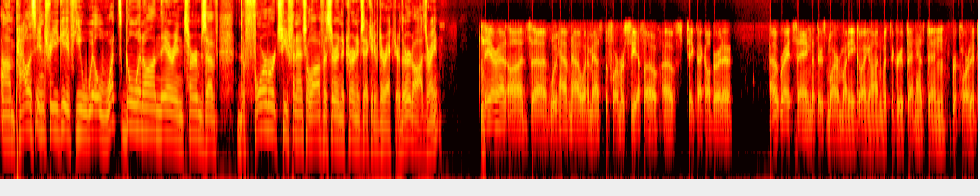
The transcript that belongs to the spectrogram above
um, palace intrigue, if you will. What's going on there in terms of the former chief financial officer and the current executive director? They're at odds, right? They are at odds. Uh, we have now what amounts the former CFO of Take Back Alberta outright saying that there's more money going on with the group than has been reported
